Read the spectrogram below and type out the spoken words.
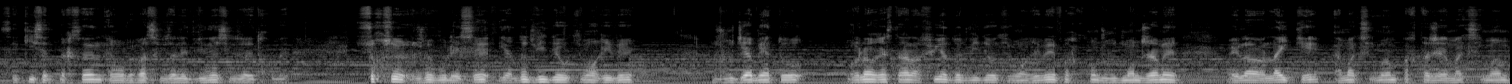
c'est qui cette personne? Et on verra si vous allez deviner, si vous allez trouver. Sur ce, je vais vous laisser. Il y a d'autres vidéos qui vont arriver. Je vous dis à bientôt. Voilà, restez à l'affût, il y a d'autres vidéos qui vont arriver. Par contre, je vous demande jamais, mais là, likez un maximum, partagez un maximum.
